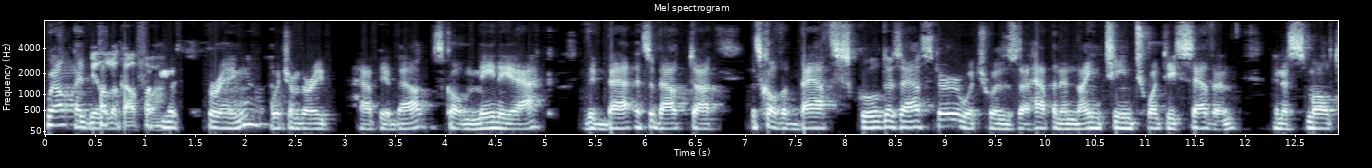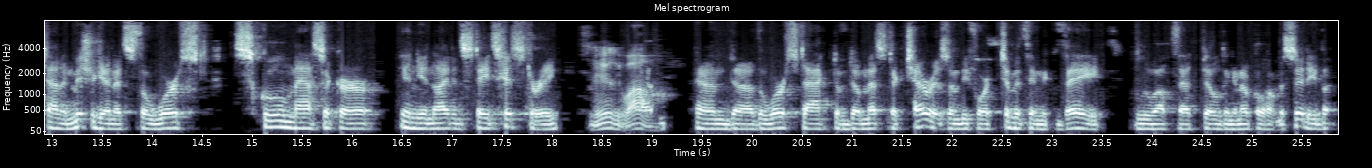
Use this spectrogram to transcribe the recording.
Well, I'd Be on the lookout for. in the spring, which I'm very happy about. It's called Maniac. The Bath, it's about, uh, it's called the Bath School Disaster, which was uh, happened in 1927 in a small town in Michigan. It's the worst school massacre in United States history Really? Wow. And uh, the worst act of domestic terrorism before Timothy McVeigh blew up that building in Oklahoma City. But,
